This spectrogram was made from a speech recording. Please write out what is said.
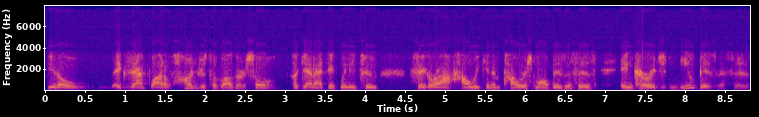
you know, example out of hundreds of others. So again, I think we need to figure out how we can empower small businesses, encourage new businesses.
